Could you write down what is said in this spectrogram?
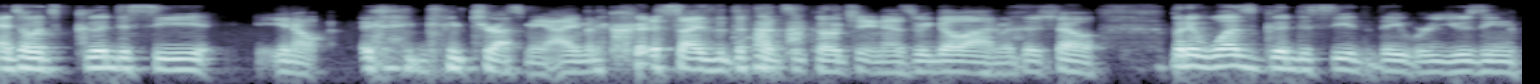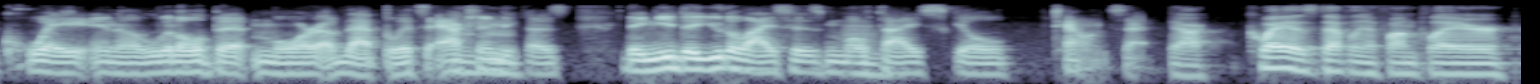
And so it's good to see, you know, trust me, I'm going to criticize the defensive coaching as we go on with this show. But it was good to see that they were using Quay in a little bit more of that blitz action mm-hmm. because they need to utilize his mm-hmm. multi-skill mm-hmm. talent set. Yeah, Quay is definitely a fun player.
